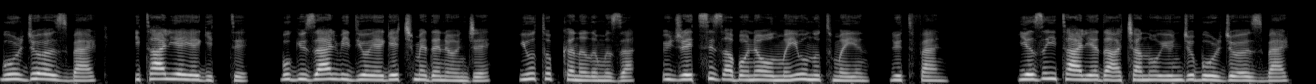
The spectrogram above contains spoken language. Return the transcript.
Burcu Özberk, İtalya'ya gitti. Bu güzel videoya geçmeden önce, YouTube kanalımıza, ücretsiz abone olmayı unutmayın, lütfen. Yazı İtalya'da açan oyuncu Burcu Özberk,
